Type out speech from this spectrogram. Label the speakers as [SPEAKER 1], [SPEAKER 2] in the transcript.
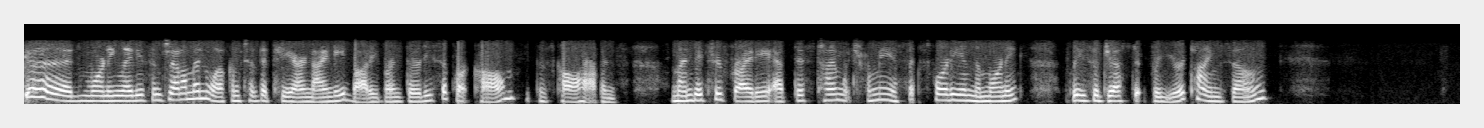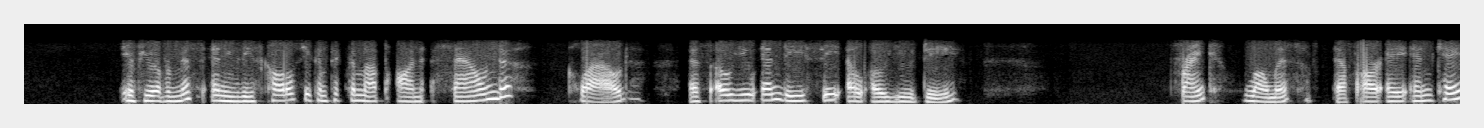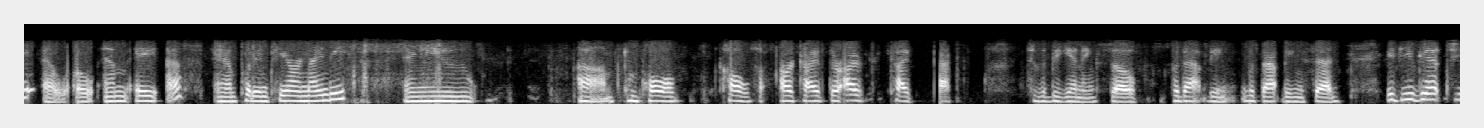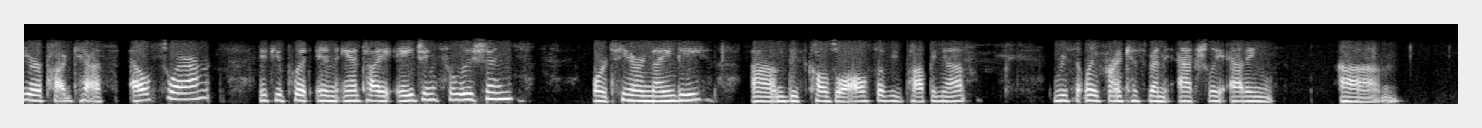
[SPEAKER 1] Good morning, ladies and gentlemen. Welcome to the TR90 Body Burn 30 support call. This call happens Monday through Friday at this time, which for me is 6:40 in the morning. Please adjust it for your time zone. If you ever miss any of these calls, you can pick them up on SoundCloud, S O U N D C L O U D. Frank Lomas, F R A N K L O M A S, and put in TR90, and you um, can pull calls archived. They're archived back to the beginning. So, for that being with that being said, if you get your podcasts elsewhere, if you put in anti-aging solutions or TR90, um, these calls will also be popping up. Recently, Frank has been actually adding um,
